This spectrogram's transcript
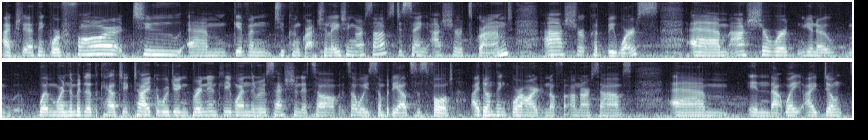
Actually, I think we're far too um, given to congratulating ourselves, to saying, "Ah, sure, it's grand. Sure, could be worse. Um, sure, we're you know, when we're in the middle of the Celtic Tiger, we're doing brilliantly. When the recession, it's all, it's always somebody else's fault. I don't think we're hard enough on ourselves um, in that way. I don't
